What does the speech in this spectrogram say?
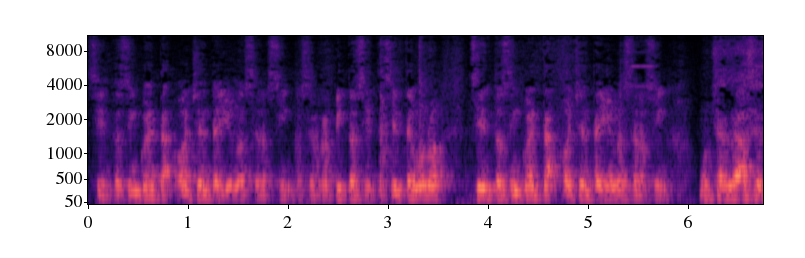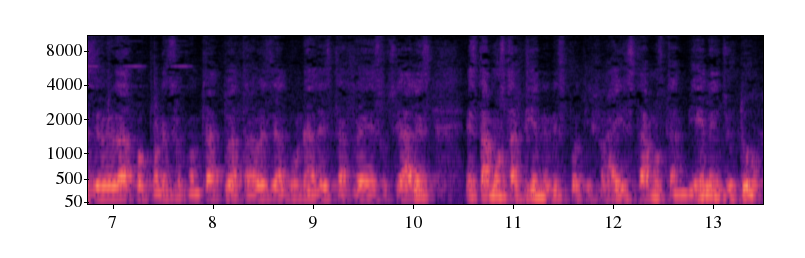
150 8105. Se lo repito, 771 150 8105. Muchas gracias de verdad por ponerse en contacto a través de alguna de estas redes sociales. Estamos también en Spotify, estamos también en YouTube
